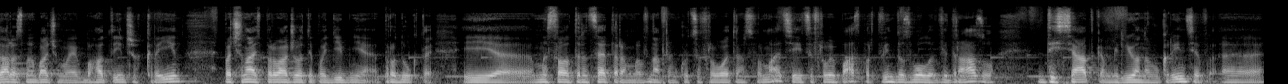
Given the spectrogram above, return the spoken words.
Зараз ми бачимо, як багато інших країн починають впроваджувати подібні продукти. І е, ми стали трансетерами в напрямку цифрової трансформації. І цифровий паспорт він дозволив відразу десяткам мільйонів українців е,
